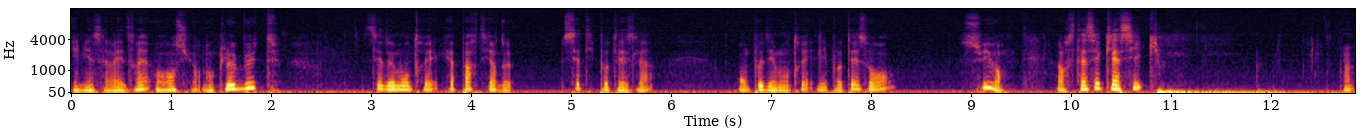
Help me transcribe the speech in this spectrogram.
eh bien ça va être vrai au rang suivant. Donc le but, c'est de montrer qu'à partir de cette hypothèse-là, on peut démontrer l'hypothèse au rang suivant. Alors c'est assez classique. Hein.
